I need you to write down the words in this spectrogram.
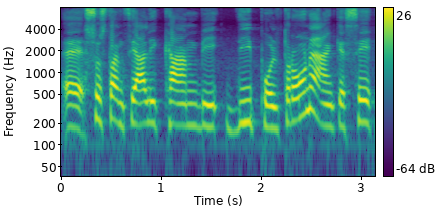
eh, sostanziali cambi di poltrona, anche se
